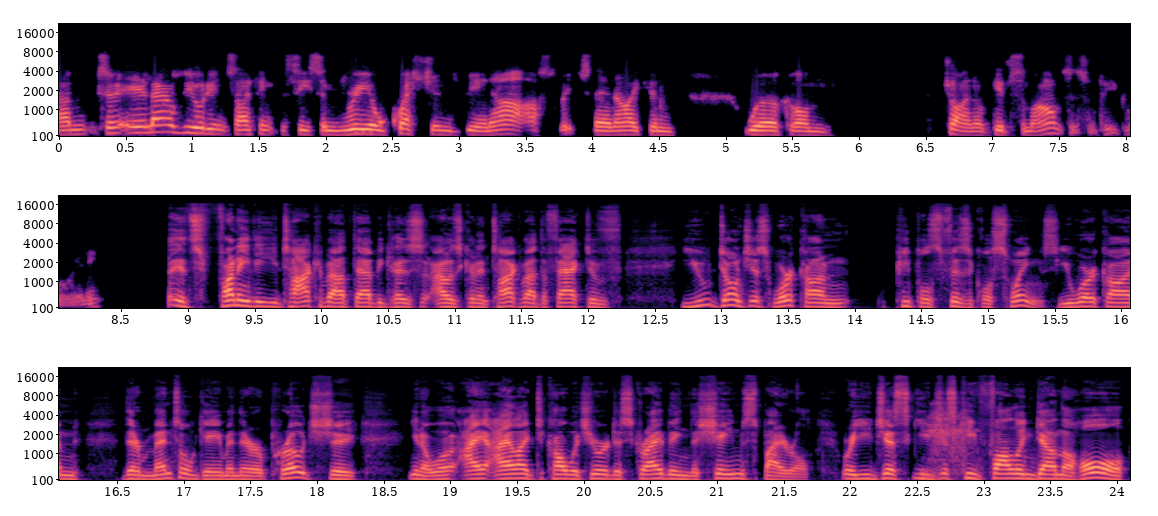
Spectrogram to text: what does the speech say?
Um, so it allows the audience, I think, to see some real questions being asked, which then I can work on trying to give some answers for people. Really. It's funny that you talk about that because I was going to talk about the fact of you don't just work on people's physical swings. You work on their mental game and their approach to, you know, I, I like to call what you were describing the shame spiral, where you just you just keep falling down the hole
